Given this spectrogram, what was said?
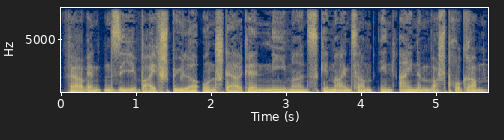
Verwenden Sie Weichspüler und Stärke niemals gemeinsam in einem Waschprogramm.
